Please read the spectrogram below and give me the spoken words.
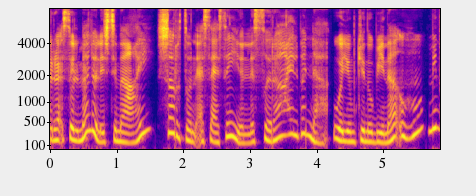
رأس المال الاجتماعي شرط أساسي للصراع البناء ويمكن بناؤه من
